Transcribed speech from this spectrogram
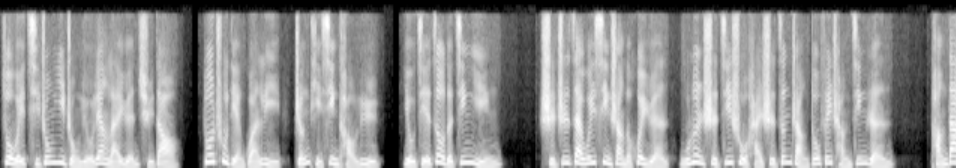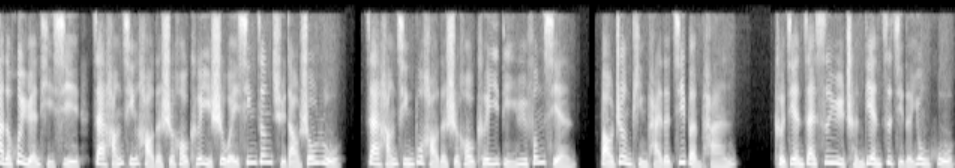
作为其中一种流量来源渠道，多触点管理，整体性考虑，有节奏的经营，使之在微信上的会员，无论是基数还是增长都非常惊人。庞大的会员体系在行情好的时候可以视为新增渠道收入，在行情不好的时候可以抵御风险。保证品牌的基本盘，可见在私域沉淀自己的用户，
